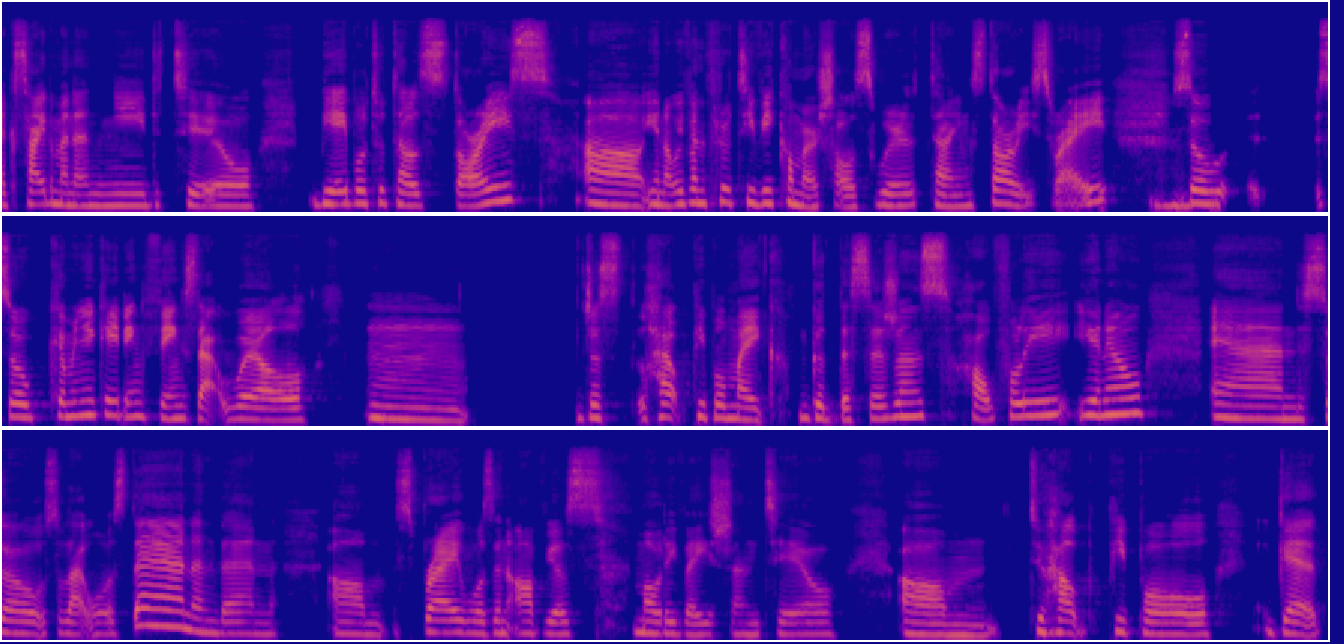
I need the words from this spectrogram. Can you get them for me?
excitement and need to be able to tell stories. Uh, you know, even through TV commercials, we're telling stories, right? Mm-hmm. So, so communicating things that will. Um, just help people make good decisions hopefully you know and so so that was then and then um, spray was an obvious motivation to um, to help people get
